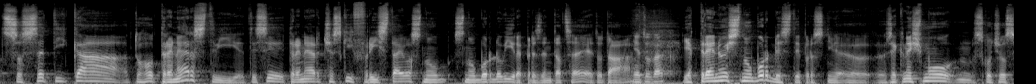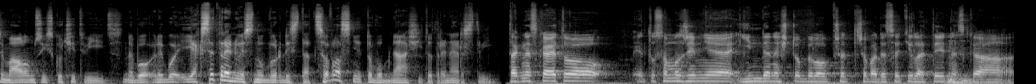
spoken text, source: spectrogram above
co se týká toho trenérství, ty jsi trenér český freestyle snow, snowboardové reprezentace, je to tak? Je to tak. Jak trénuješ snowboardisty, prostě? Řekneš mu, hm, skočil si málo, musí skočit víc? Nebo, nebo jak se trénuje snowboardista? Co vlastně to obnáší, to trenérství? Tak dneska je to je to samozřejmě jinde, než to bylo před třeba deseti lety. Mhm. Dneska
